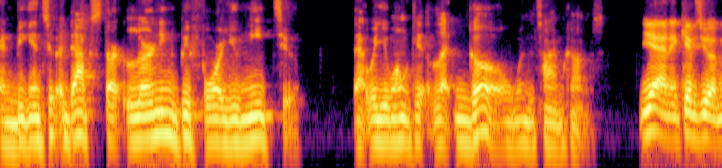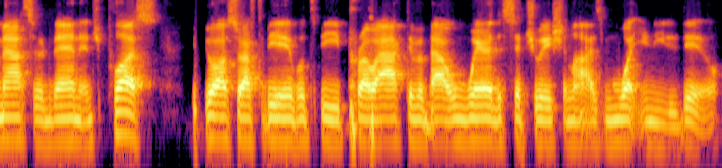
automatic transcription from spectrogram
and begin to adapt. Start learning before you need to. That way you won't get let go when the time comes. Yeah, and it gives you a massive advantage. Plus, you also have to be able to be proactive about where the situation lies and what you need to do.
